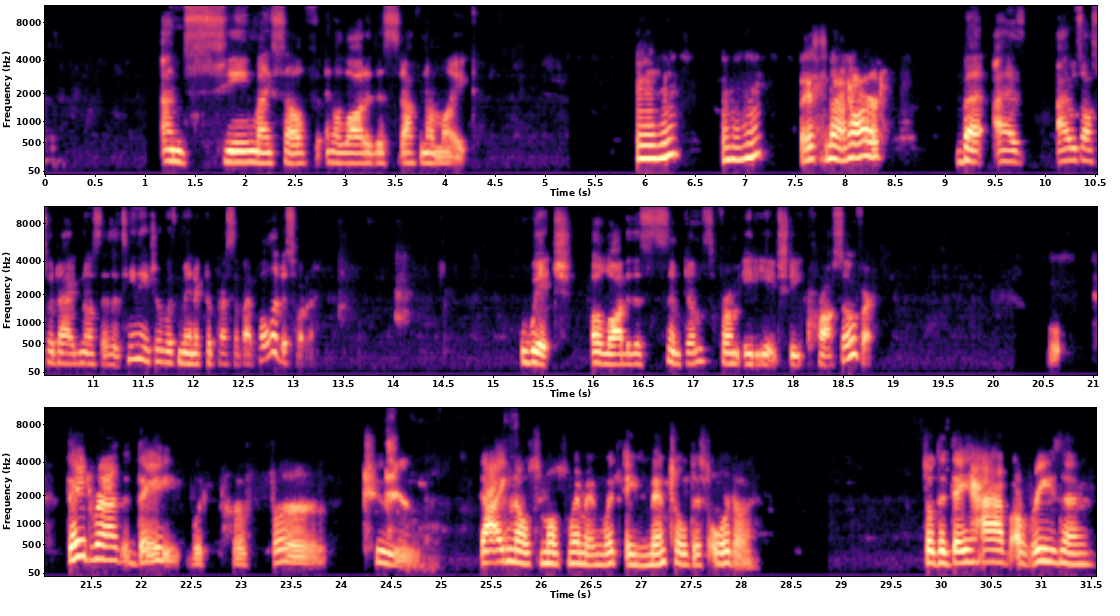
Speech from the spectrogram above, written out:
I'm seeing myself in a lot of this stuff and I'm like Mhm. Mhm. It's not hard. but as I was also diagnosed as a teenager with manic depressive bipolar disorder which a lot of the symptoms from ADHD cross over They'd rather they would prefer to diagnose most women with a mental disorder so that they have a reason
